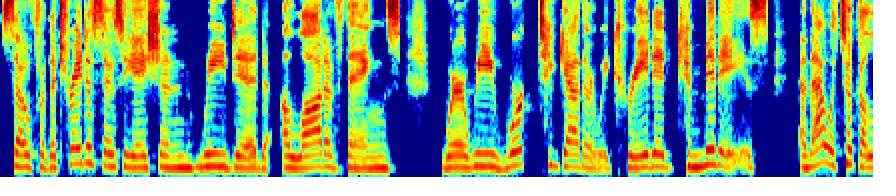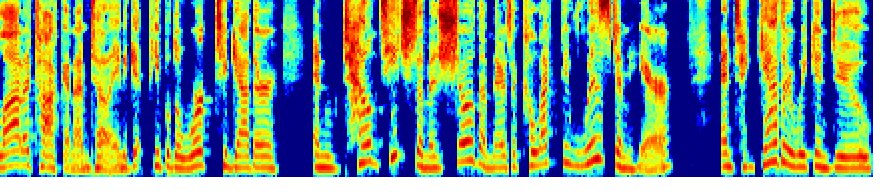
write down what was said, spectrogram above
So for the trade association, we did a lot of things where we worked together. We created committees and that was, took a lot of talking, I'm telling you, to get people to work together and tell, teach them and show them there's a collective wisdom here. And together we can do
